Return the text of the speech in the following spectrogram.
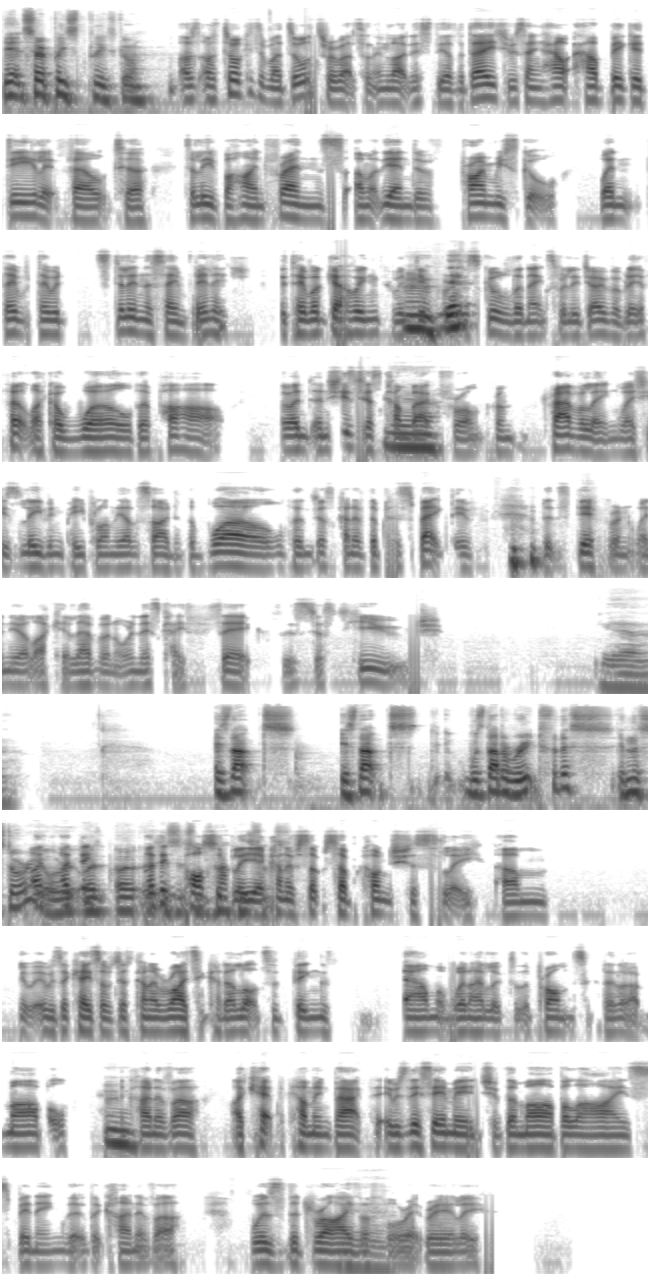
Yeah. So please, please go on. I was, I was talking to my daughter about something like this the other day. She was saying how, how big a deal it felt to to leave behind friends um, at the end of primary school when they they were still in the same village. They were going to a Mm. different Yeah. school the next village over, but it felt like a world apart. And, and she's just come Yeah. back from from traveling where she's leaving people on the other side of the world and just kind of the perspective that's different when you're like 11 or in this case 6 is just huge. Yeah. Is that is that was that a route for this in the story? I- or, I think- or- or I think possibly, yeah, kind of sub- subconsciously. Um, it, it was a case of just kind of writing kind of lots of things down when I looked at the prompts, kind of like marble, and Mm. kind of uh, I kept coming back. It was this image of the marble eyes spinning that that kind of uh was the driver Yeah. for it, really.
